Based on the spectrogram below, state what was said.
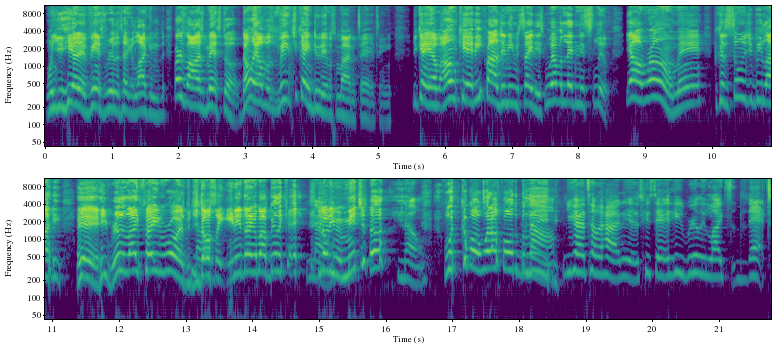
when you hear that Vince really take a liking, first of all, it's messed up. Don't ever Vince, you can't do that with somebody in the tag team. You can't ever. I don't care if he probably didn't even say this. Whoever letting this slip, y'all wrong, man. Because as soon as you be like, yeah, he really likes Peyton Royce, but you don't say anything about Billie Kay, No. you don't even mention her. No. What? Come on, what I'm supposed to believe? No. You gotta tell it how it is. He said he really likes that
